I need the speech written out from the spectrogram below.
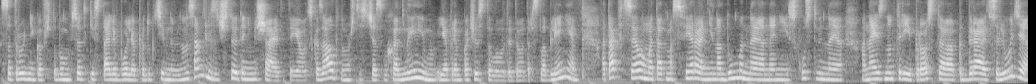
сотрудников, чтобы мы все-таки стали более продуктивными. Но на самом деле зачастую это не мешает. Это я вот сказала, потому что сейчас выходные, я прям почувствовала вот это вот расслабление. А так в целом эта атмосфера не надуманная, она не искусственная, она изнутри. Просто подбираются люди,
